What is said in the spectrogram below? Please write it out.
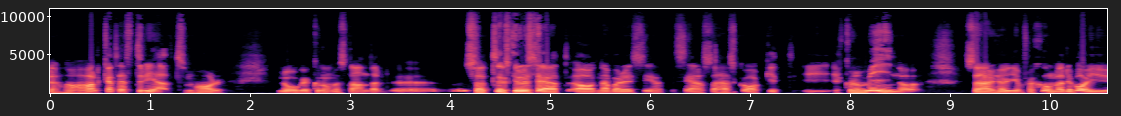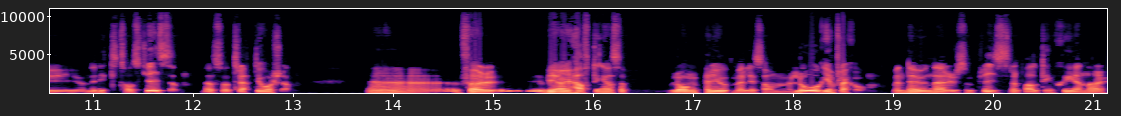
har halkat efter rejält, som har låg ekonomisk standard. Eh, så att jag skulle säga att ja, när var det senast så här skakigt i ekonomin och så här hög inflation? Ja, det var ju under 90-talskrisen, alltså 30 år sedan. Eh, för vi har ju haft en ganska lång period med liksom låg inflation. Men nu när liksom priserna på allting skenar,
